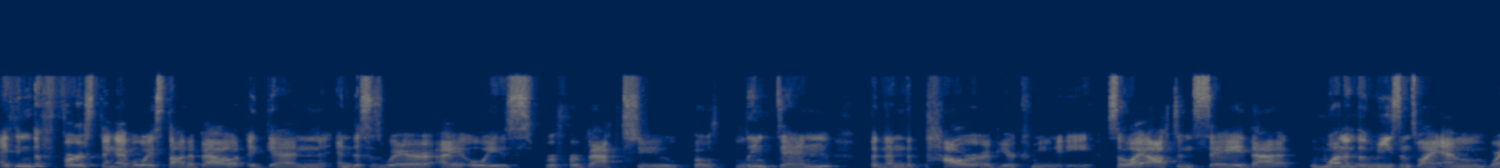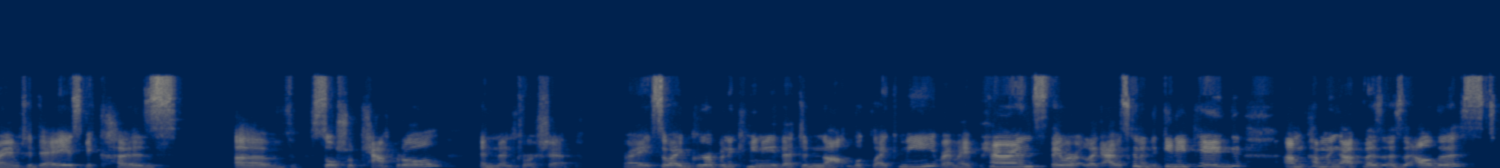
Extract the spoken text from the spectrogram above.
I think the first thing I've always thought about, again, and this is where I always refer back to both LinkedIn, but then the power of your community. So I often say that one of the reasons why I am where I am today is because of social capital and mentorship right? So I grew up in a community that did not look like me, right? My parents, they were like, I was kind of the guinea pig um, coming up as, as the eldest.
